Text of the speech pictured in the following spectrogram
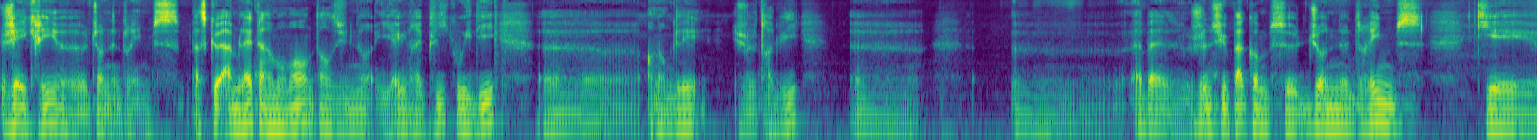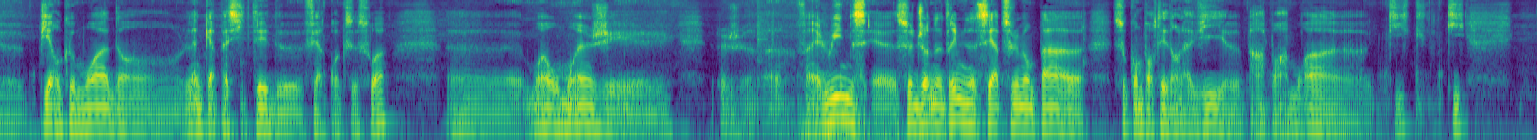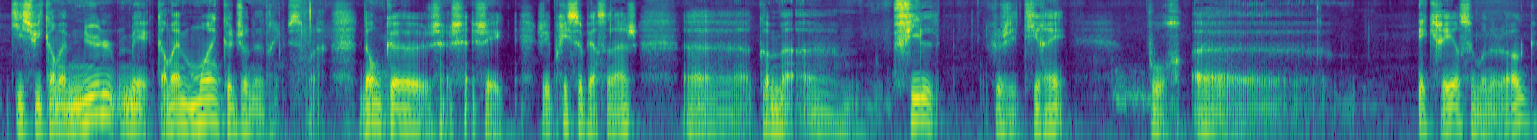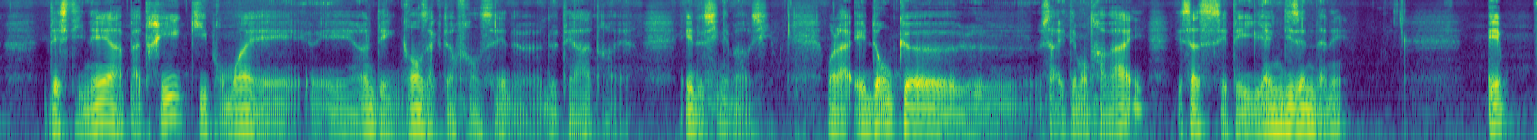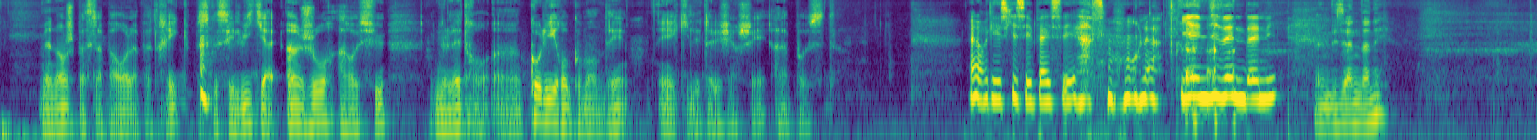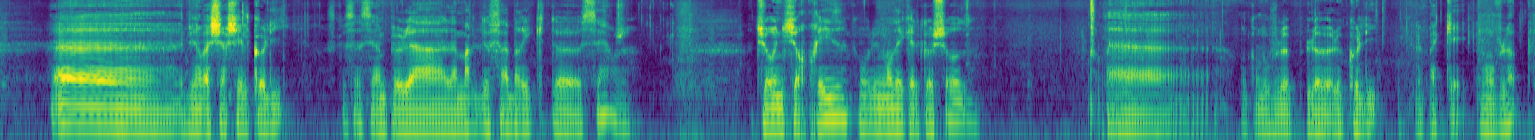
j'ai écrit John and Dreams parce que Hamlet, à un moment, dans une, il y a une réplique où il dit, en anglais, je le traduis. Eh ben, je ne suis pas comme ce John Dreams qui est pire que moi dans l'incapacité de faire quoi que ce soit. Euh, moi, au moins, j'ai. enfin, lui, ce John Dream ne sait absolument pas euh, se comporter dans la vie euh, par rapport à moi, qui, qui, suis quand même nul, mais quand même moins que John Dreams. Voilà. Donc, j'ai pris ce personnage comme fil que j'ai tiré pour écrire ce monologue destiné à Patrick, qui pour moi est, un des grands acteurs français de, théâtre et de cinéma aussi. Voilà, et donc euh, ça a été mon travail, et ça c'était il y a une dizaine d'années. Et maintenant je passe la parole à Patrick, parce que c'est lui qui a un jour a reçu une lettre, un colis recommandé et qu'il est allé chercher à la poste. Alors qu'est-ce qui s'est passé à ce moment-là, il y a une dizaine d'années Une dizaine d'années euh, Eh bien, on va chercher le colis, parce que ça c'est un peu la, la marque de fabrique de Serge. Toujours une surprise quand vous lui demandez quelque chose. Euh, donc on ouvre le, le- le colis, le paquet, l'enveloppe.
